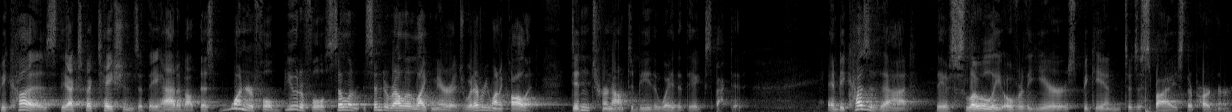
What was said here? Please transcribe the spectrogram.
because the expectations that they had about this wonderful, beautiful, Cinderella like marriage, whatever you want to call it, didn't turn out to be the way that they expected. And because of that, they have slowly over the years begin to despise their partner.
